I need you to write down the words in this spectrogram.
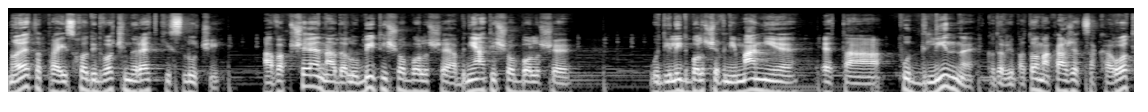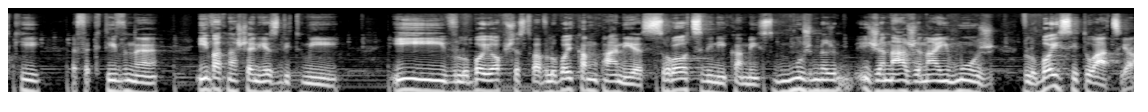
но это происходит в очень редкий случай. А вообще надо любить еще больше, обнять еще больше, уделить больше внимания. Это путь длинный, который потом окажется короткий, эффективный и в отношении с детьми, и в любой обществе, в любой компании, с родственниками, с муж и жена, жена и муж, в любой ситуации.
